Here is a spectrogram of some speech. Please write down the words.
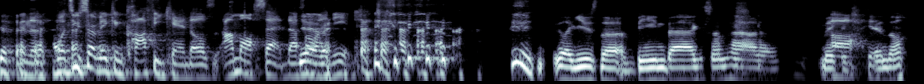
So and then once you start making coffee candles, I'm all set. That's Yeah, all I right. need. like use the bean bag somehow to make Ah, a yeah. candle.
